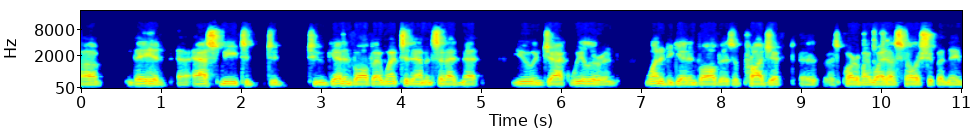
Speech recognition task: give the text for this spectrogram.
Uh, they had uh, asked me to, to, to get involved. I went to them and said I'd met you and Jack Wheeler and wanted to get involved as a project uh, as part of my White House fellowship, and they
